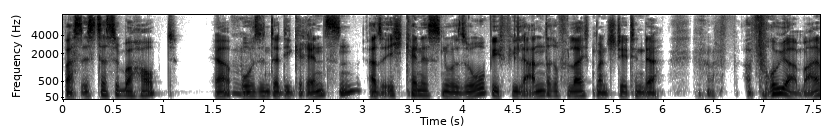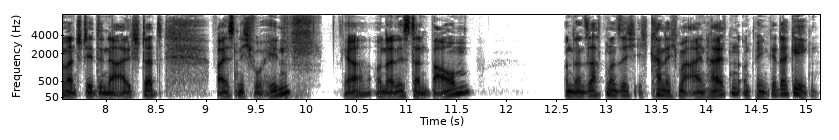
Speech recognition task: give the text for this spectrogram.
was ist das überhaupt? Ja, wo mhm. sind da die Grenzen? Also ich kenne es nur so, wie viele andere vielleicht. Man steht in der, früher mal, man steht in der Altstadt, weiß nicht wohin, ja, und dann ist da ein Baum und dann sagt man sich, ich kann nicht mehr einhalten und pinkel dagegen.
